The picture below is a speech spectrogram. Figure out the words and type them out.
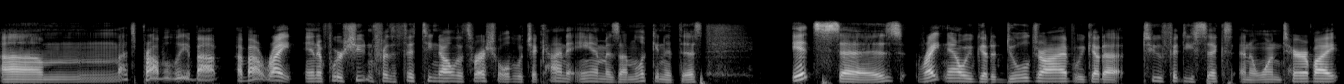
Um, that's probably about about right. And if we're shooting for the $15 threshold, which I kind of am as I'm looking at this, it says right now we've got a dual drive, we've got a 256 and a one terabyte.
